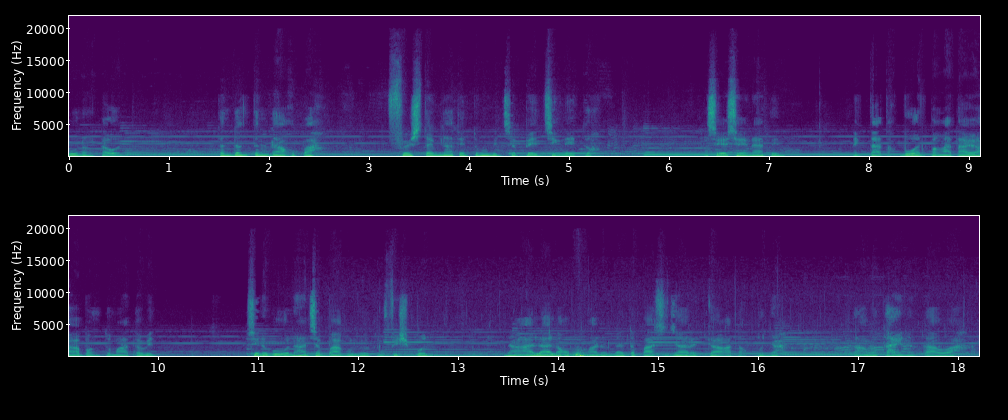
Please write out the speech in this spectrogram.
Unang taon. Tandang-tanda ko pa. First time natin tumawid sa fencing na ito. Masaya natin. Nagtatakbuhan pa nga tayo habang tumatawid. Kasi sa bagong lutong fishball. Naaalala ko pa nga nung nadapa si Jared kakatakbo niya. Tawa tayo ng tawa.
